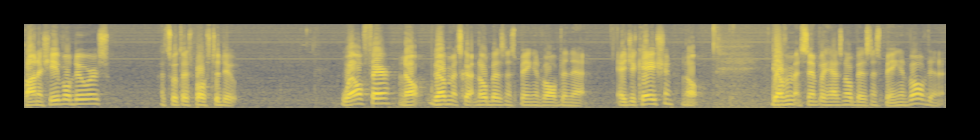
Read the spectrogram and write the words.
punish evildoers, that's what they're supposed to do. Welfare, no, government's got no business being involved in that. Education, no, government simply has no business being involved in it.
